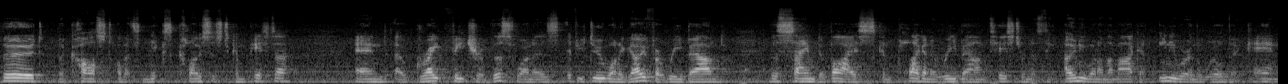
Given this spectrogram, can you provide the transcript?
third the cost of its next closest competitor. And a great feature of this one is if you do want to go for rebound, this same device can plug in a rebound tester and it's the only one on the market anywhere in the world that can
